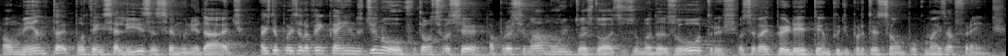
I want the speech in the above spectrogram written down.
aumenta e potencializa essa imunidade, mas depois ela vem caindo de novo. Então, se você aproximar muito as doses uma das outras, você vai perder tempo de proteção um pouco mais à frente.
